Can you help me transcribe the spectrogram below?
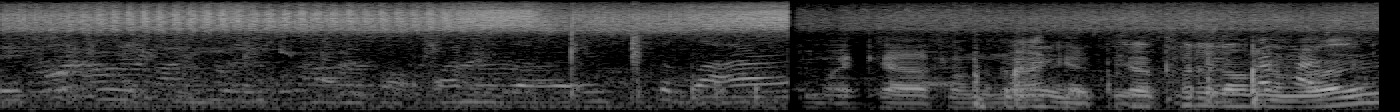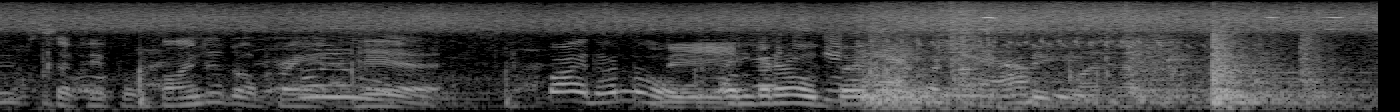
It's got one of those to Lara. Like uh, from the market. Should I put it on the road so people find it or bring it here? I don't know. On the road, they can see it.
